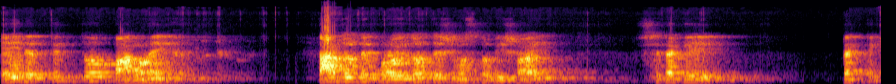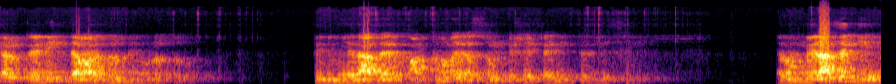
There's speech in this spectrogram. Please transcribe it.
এই নেতৃত্ব পালনে তার জন্য প্রয়োজন যে সমস্ত বিষয়, সেটাকে প্র্যাকটিক্যাল ট্রেনিং দেওয়ার জন্য মূলত তিনি মেরাজের মাধ্যমে রসুলকে সেই ট্রেনিংটা দিয়েছিলেন। এবং মেরাজে গিয়ে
